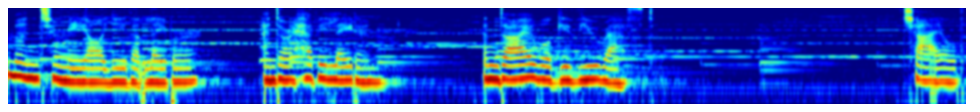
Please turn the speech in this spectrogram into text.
Come unto me, all ye that labor and are heavy laden, and I will give you rest. Child,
